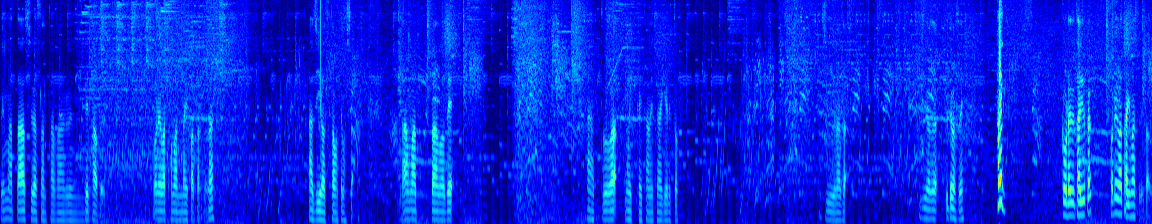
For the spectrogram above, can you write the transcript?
で、またアシュラさんたまるんで、多分。これはたまんないパターンだな。あ、G は溜まってました。溜まったので、あとはもう一回溜めてあげると。G 技。G 技、打てますね。はいこれで足りるか？これは足りますね、多分。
